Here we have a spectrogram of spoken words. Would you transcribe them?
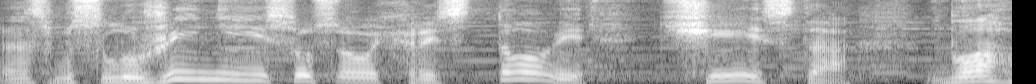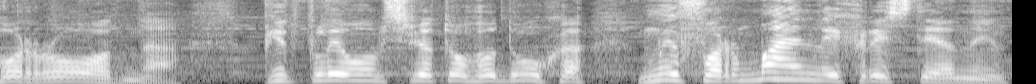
в служінні Ісусові Христові чиста, благородна. Під впливом Святого Духа ми формальний християнин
